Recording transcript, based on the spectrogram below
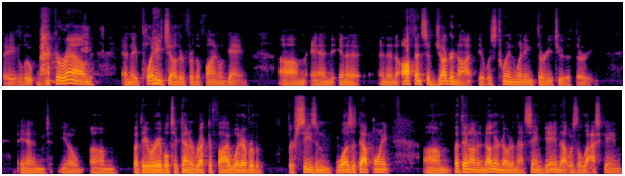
they loop back around and they play each other for the final game. Um, and in a in an offensive juggernaut, it was Twin winning 32 to 30. And you know, um, but they were able to kind of rectify whatever the, their season was at that point. Um, but then on another note, in that same game, that was the last game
